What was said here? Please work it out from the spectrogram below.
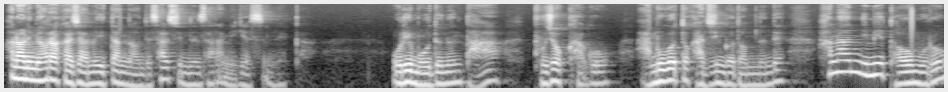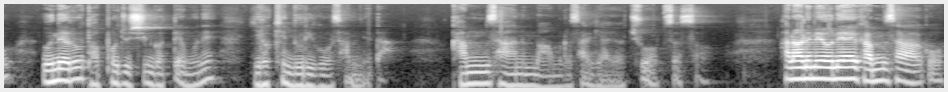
하나님이 허락하지 않은 이 땅 가운데 살 수 있는 사람이겠습니까? 우리 모두는 다 부족하고 아무것도 가진 것 없는데 하나님이 덤으로 은혜로 덮어주신 것 때문에 이렇게 누리고 삽니다. 감사하는 마음으로 살게 하여 주옵소서. 하나님의 은혜에 감사하고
